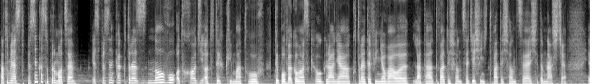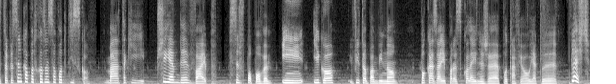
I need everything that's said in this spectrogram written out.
Natomiast piosenka Supermoce jest piosenka, która znowu odchodzi od tych klimatów typowego męskiego grania, które definiowały lata 2010-2017. Jest to piosenka podchodząca pod disco. Ma taki przyjemny vibe, synth popowy i Igo i Vito Bambino pokazali po raz kolejny, że potrafią jakby pleść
